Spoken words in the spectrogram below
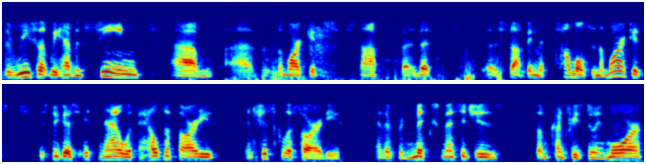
the reason that we haven't seen um, uh, the markets stop uh, that uh, stopping the tumult in the markets is because it's now with the health authorities and fiscal authorities, and there have been mixed messages. Some countries doing more,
